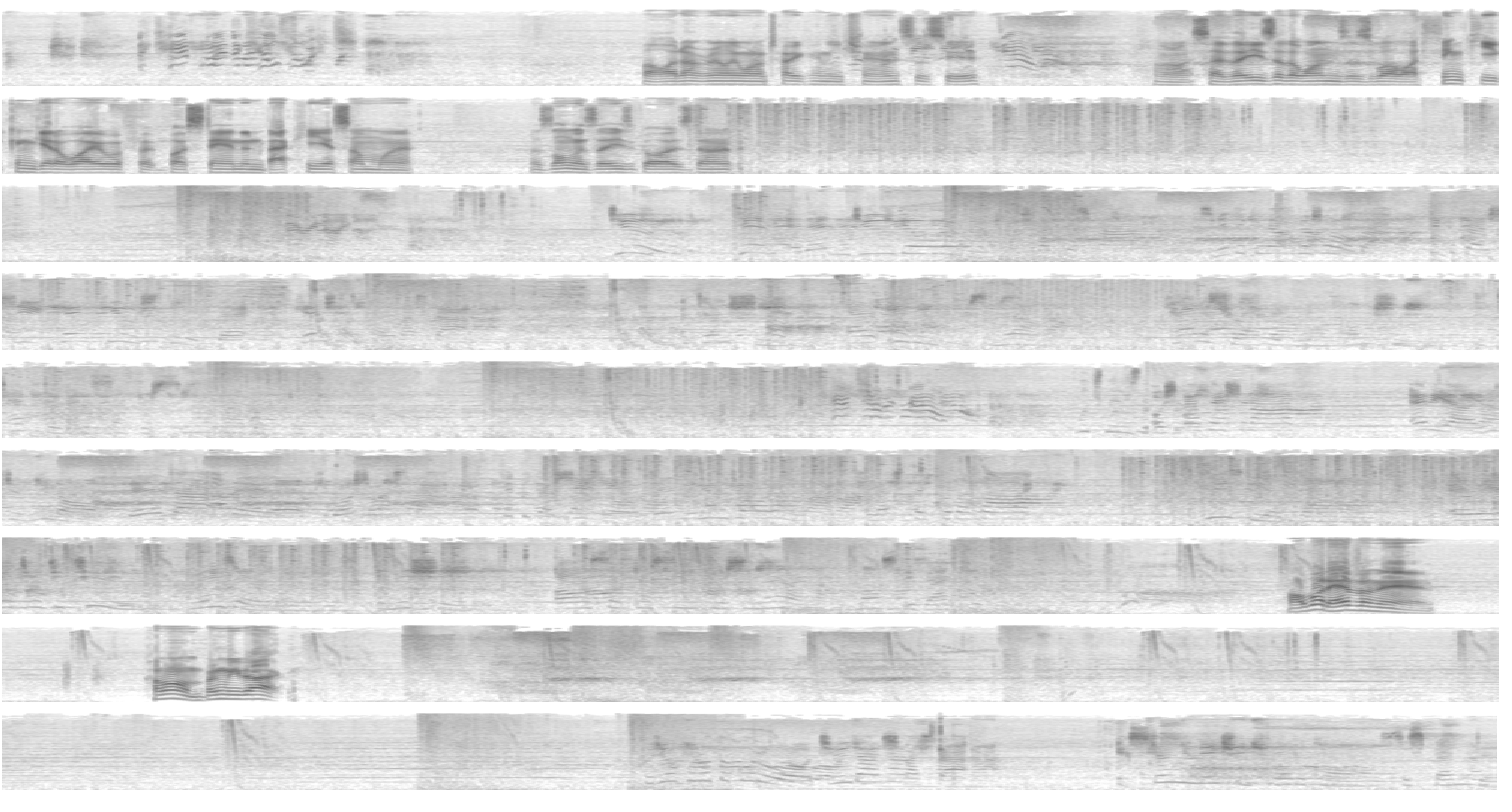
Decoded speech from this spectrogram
But I don't really want to take any chances here. Alright, so these are the ones as well. I think you can get away with it by standing back here somewhere. As long as these guys don't. お知らせしますエリア22のレーザーアレイを起動しましたセクター C の全従業員は話してください Please be advised Area 22 laser arrays initiated Sector C personnel must evacuate. Oh, whatever, man. Come on, bring me back. Extermination protocol suspended.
